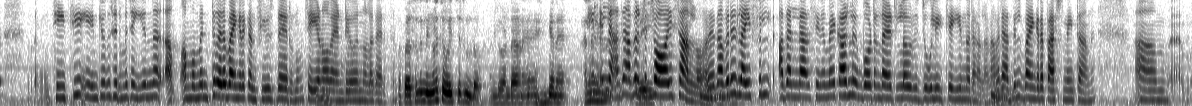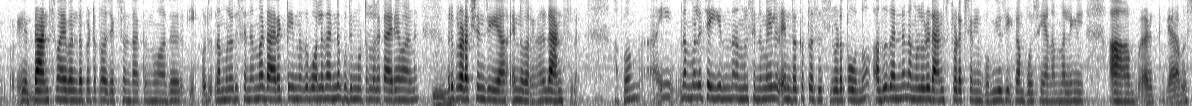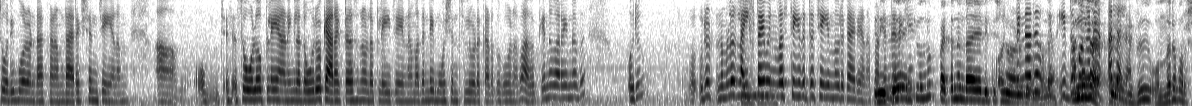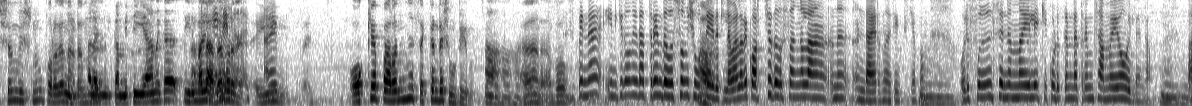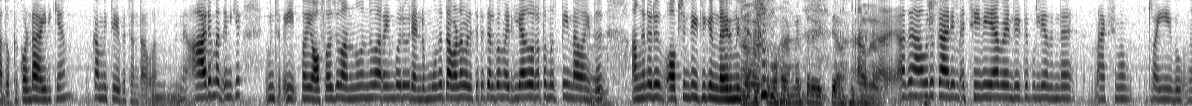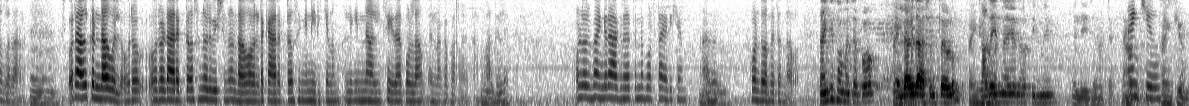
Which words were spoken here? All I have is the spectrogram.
ചേച്ചി എനിക്കൊന്ന് സിനിമ ചെയ്യുന്ന മൊമെന്റ് വരെ ഭയങ്കര കൺഫ്യൂസ്ഡ് ആയിരുന്നു. ചെയ്യണോ വേണ്ടയോ എന്നുള്ള കാര്യത്തിൽ. പേഴ്സണലി നിങ്ങൾ ചോദിച്ചിട്ടുണ്ടോ? എന്തുകൊണ്ടാണ് ഇങ്ങനെ? ഇല്ല അത് അവരുടെ ചോയ്സ് ആണല്ലോ. അതായത് അവർ ലൈഫിൽ അതല്ല സിനിമയെക്കാളും ഇമ്പോർട്ടന്റ് ആയിട്ടുള്ള ഒരു ജോലി ചെയ്യുന്ന ഒരാളാണ്. അവർ അതിൽ ഭയങ്കര പാഷനേറ്റ് ആണ്. ഡാൻസുമായി ബന്ധപ്പെട്ട് പ്രോജക്ട്സ് ഉണ്ടാക്കുന്നു. അത് ഒരു നമ്മളൊരു സിനിമ ഡയറക്റ്റ് ചെയ്യുന്നത് പോലെ തന്നെ ബുദ്ധിമുട്ടുള്ള ഒരു കാര്യമാണ് ഒരു പ്രൊഡക്ഷൻ ചെയ്യുക എന്ന് പറയുന്നത് ഡാൻസിൽ അപ്പം ഈ നമ്മൾ ചെയ്യുന്ന നമ്മൾ സിനിമയിൽ എന്തൊക്കെ പ്രോസസ്സിലൂടെ പോകുന്നു അത് തന്നെ നമ്മളൊരു ഡാൻസ് പ്രൊഡക്ഷനിലും പോകും. മ്യൂസിക് കമ്പോസ് ചെയ്യണം അല്ലെങ്കിൽ സ്റ്റോറി ബോർഡ് ഉണ്ടാക്കണം ഡയറക്ഷൻ ചെയ്യണം സോളോ പ്ലേ ആണെങ്കിൽ അത് ഓരോ ക്യാരക്ടേഴ്സിനോട് പ്ലേ ചെയ്യണം അതിന്റെ ഇമോഷൻസിലൂടെ കടന്നു പോകണം അപ്പോൾ അതൊക്കെ എന്ന് പറയുന്നത് ഒരു ഒരു നമ്മൾ ലൈഫ് ടൈം ഇൻവെസ്റ്റ് ചെയ്തിട്ട് ചെയ്യുന്ന ഒരു കാര്യമാണ്. പിന്നെ അത് ഇതും അങ്ങനെ അല്ലല്ല ഇത് ഒന്നര വർഷം വിഷ്ണു പുറകെ നടന്ന് അല്ല കമ്മിറ്റ് ചെയ്യാന്നൊക്കെ തീരുമാനം അല്ല അതാ പറഞ്ഞ ഈ ഓക്കെ പറഞ്ഞ് സെക്കൻഡ് ഷൂട്ട് ചെയ്തു. അതാണ് അപ്പോൾ പിന്നെ എനിക്ക് തോന്നുന്നു ഇത് അത്രയും ദിവസം ഷൂട്ട് ചെയ്തിട്ടില്ല. വളരെ കുറച്ച് ദിവസങ്ങളാണ് ഉണ്ടായിരുന്നത് ചേച്ചിക്ക്. അപ്പം ഒരു ഫുൾ സിനിമയിലേക്ക് കൊടുക്കേണ്ട അത്രയും സമയവും ഇല്ലല്ലോ. അപ്പം അതൊക്കെ കൊണ്ടായിരിക്കാം. കമ്മിറ്റ് ചെയ്തിട്ടുണ്ടാവുക. പിന്നെ ആരും എനിക്ക് മീൻസ് ഇപ്പം ഈ ഓഫേഴ്സ് വന്നു എന്ന് പറയുമ്പോൾ ഒരു രണ്ട് മൂന്ന് തവണ വിളിച്ചിട്ട് ചിലപ്പോൾ വരില്ല എന്ന് പറഞ്ഞപ്പോൾ നിർത്തി ഉണ്ടാവാം ഇത് അങ്ങനെ ഒരു ഓപ്ഷൻ ചേച്ചിക്ക് ഉണ്ടായിരുന്നില്ല. അങ്ങനത്തെ ഒരു വ്യക്തിയാണ്. അത് ആ ഒരു കാര്യം അച്ചീവ് ചെയ്യാൻ വേണ്ടിയിട്ട് പുള്ളി അതിന്റെ മാക്സിമം ട്രൈ ചെയ്തു എന്നുള്ളതാണ്. ഒരാൾക്ക് ഉണ്ടാവുമല്ലോ ഓരോ ഓരോ ഡയറക്ടേഴ്സിന് ഒരു വിഷൻ ഉണ്ടാവും. അവരുടെ ക്യാരക്ടേഴ്സ് ഇങ്ങനെ ഇരിക്കണം. അല്ലെങ്കിൽ ഇന്ന ആൾ ചെയ്താൽ കൊള്ളാം എന്നൊക്കെ പറഞ്ഞിട്ട്. അപ്പോൾ അതിൽ ഉള്ളൊരു ഭയങ്കര ആഗ്രഹത്തിന്റെ പുറത്തായിരിക്കാം. അത് കൊണ്ടുവന്നിട്ടുണ്ടാവുക താങ്ക് യു സോ മച്ച് അപ്പോൾ എല്ലാവിധ ആശംസകളും അതേ എന്നുള്ള സിനിമയും വലിയ യു താങ്ക് യു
